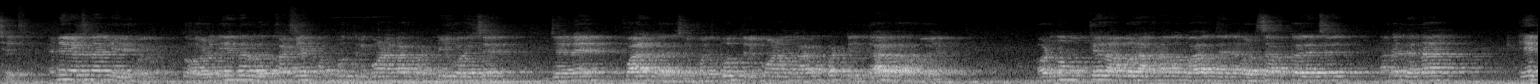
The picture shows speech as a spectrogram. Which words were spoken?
છે એની રચના કેવી હોય તો હળની અંદર લોખંડની એક મજબૂત ત્રિકોણાકાર પટ્ટી હોય છે જેને ફાલ કહે છે મજબૂત ત્રિકોણાકાર પટ્ટી ધારદાર હોય હળનો મુખ્ય લાંબો લાકડાનો ભાગ જેને હળસાફ કહે છે અને તેના એક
